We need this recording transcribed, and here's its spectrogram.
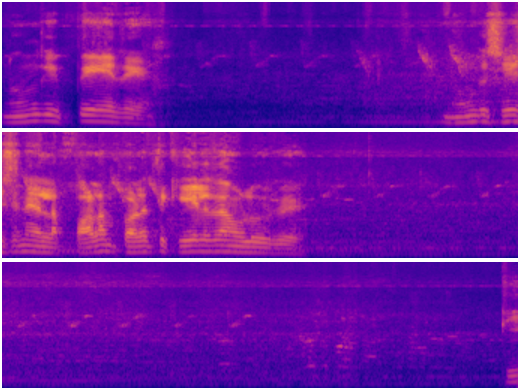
நுங்கு இப்போ இது நுங்கு சீசனே இல்லை பழம் பழத்து கீழே தான் விழுவுது டீ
